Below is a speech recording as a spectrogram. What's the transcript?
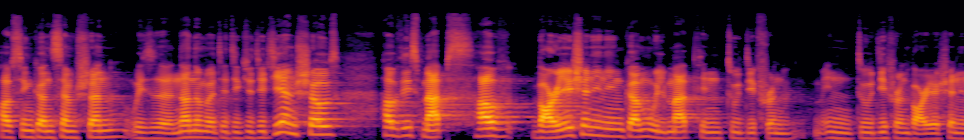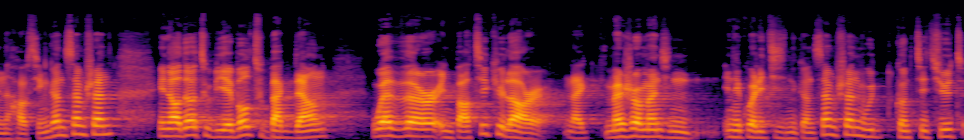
housing consumption with a non-homothetic utility and shows how this maps, how variation in income will map into different, into different variation in housing consumption in order to be able to back down whether in particular like measurement in inequalities in consumption would constitute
